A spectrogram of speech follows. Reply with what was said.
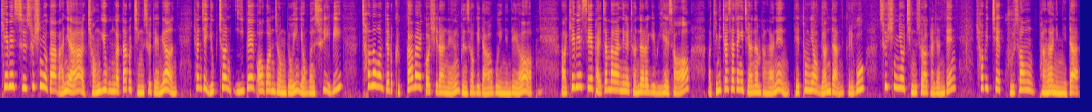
KBS 수신료가 만약 정기요금과 따로 징수되면 현재 6,200억 원 정도인 연간 수입이 천억 원대로 급감할 것이라는 분석이 나오고 있는데요. KBS의 발전 방안 등을 전달하기 위해서 어, 김희철 사장이 제안한 방안은 대통령 면담 그리고 수신료 징수와 관련된 협의체 구성 방안입니다.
